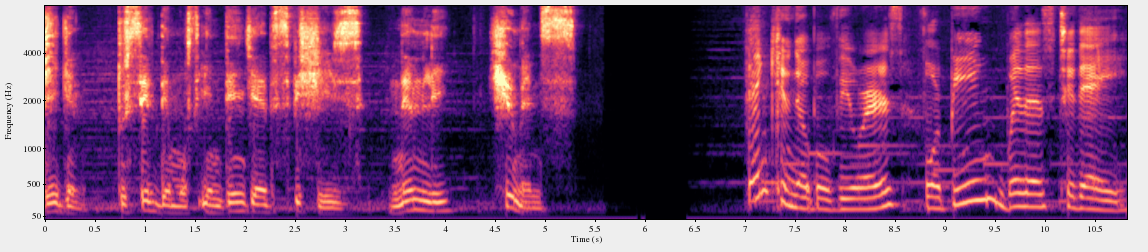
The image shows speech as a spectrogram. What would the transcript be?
Vegan to save the most endangered species, namely humans. Thank you, noble viewers, for being with us today.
